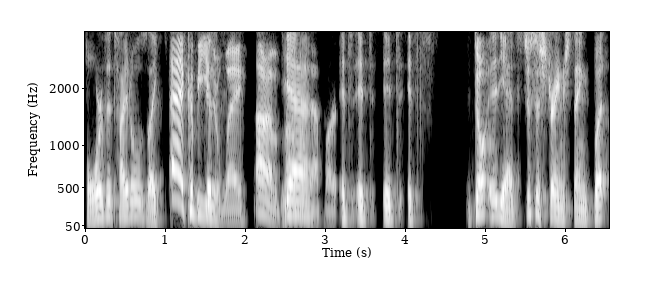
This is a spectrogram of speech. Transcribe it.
for the titles? Like eh, it could be either way. I don't have a problem yeah, with that part. It's it's it's it's don't yeah, it's just a strange thing. But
